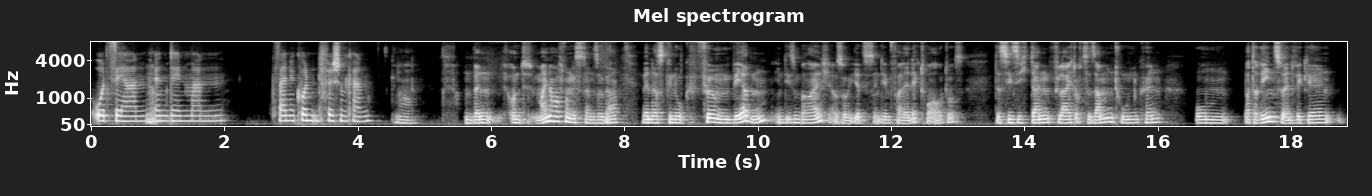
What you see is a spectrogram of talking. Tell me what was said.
Ozean, ja. in den man seine Kunden fischen kann. Genau. Und wenn, und meine Hoffnung ist dann sogar, wenn das genug Firmen werden in diesem Bereich, also jetzt in dem Fall Elektroautos, dass sie sich dann vielleicht auch zusammentun können, um Batterien zu entwickeln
